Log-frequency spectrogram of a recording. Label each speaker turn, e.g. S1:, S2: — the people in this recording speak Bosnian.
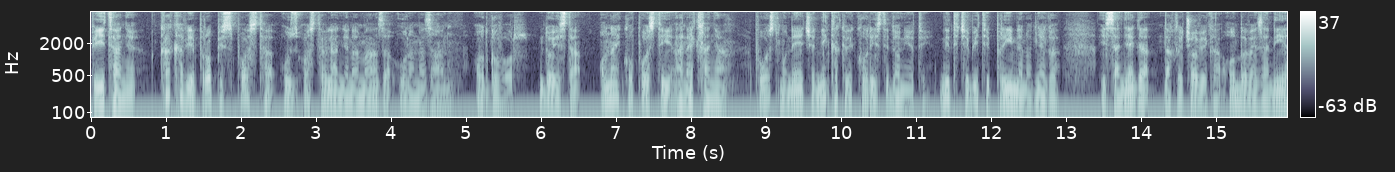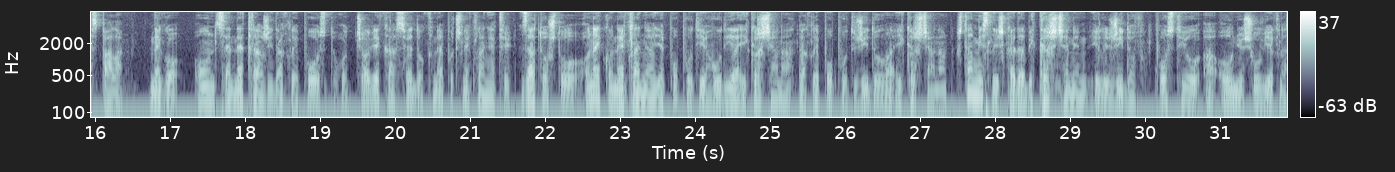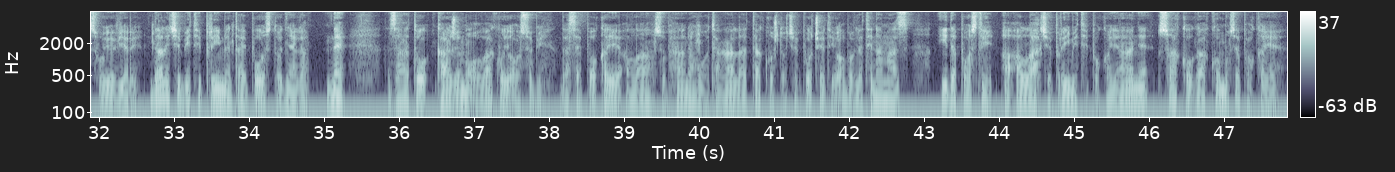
S1: Pitanje, kakav je propis posta uz ostavljanje namaza u Ramazanu? Odgovor, doista, onaj ko posti, a ne klanja, post mu neće nikakve koristi donijeti, niti će biti primljen od njega i sa njega, dakle čovjeka, obaveza nije spala, nego on se ne traži, dakle, post od čovjeka sve dok ne počne klanjati. Zato što onaj ko ne klanja je poput jehudija i kršćana, dakle, poput židova i kršćana. Šta misliš kada bi kršćanin ili židov postio, a on još uvijek na svojoj vjeri? Da li će biti primljen taj post od njega? Ne. Zato kažemo ovakvoj osobi da se pokaje Allah subhanahu wa ta'ala tako što će početi obavljati namaz i da posti, a Allah će primiti pokajanje svakoga komu se pokaje.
